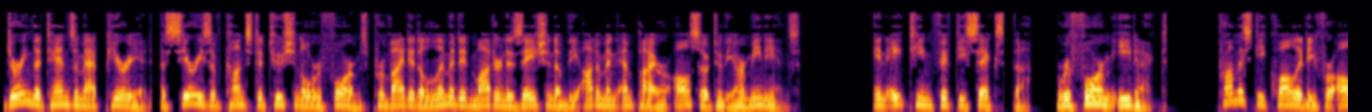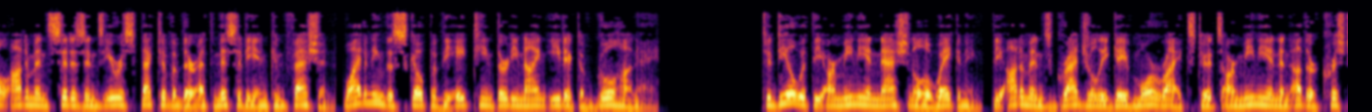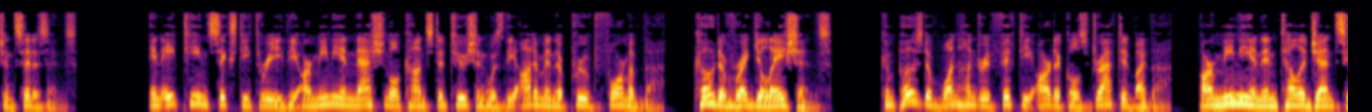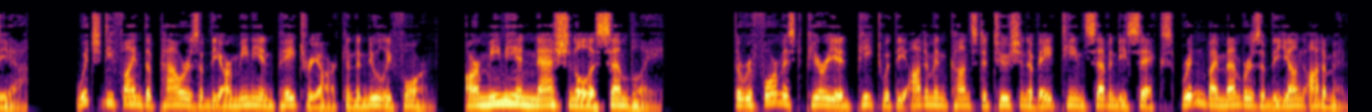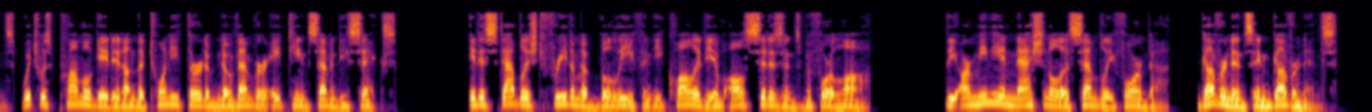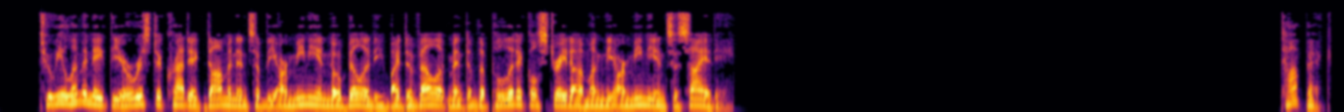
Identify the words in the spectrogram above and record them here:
During the Tanzimat period, a series of constitutional reforms provided a limited modernization of the Ottoman Empire also to the Armenians. In 1856, the «Reform Edict» promised equality for all Ottoman citizens irrespective of their ethnicity and confession, widening the scope of the 1839 Edict of Gulhane. To deal with the Armenian national awakening, the Ottomans gradually gave more rights to its Armenian and other Christian citizens. In 1863 the Armenian National Constitution was the Ottoman-approved form of the «Code of Regulations», composed of 150 articles drafted by the «Armenian intelligentsia», which defined the powers of the Armenian Patriarch and the newly formed «Armenian National Assembly». The reformist period peaked with the Ottoman Constitution of 1876, written by members of the Young Ottomans, which was promulgated on 23 November 1876. It established freedom of belief and equality of all citizens before law. The Armenian National Assembly formed a «governance in governance» to eliminate the aristocratic dominance of the Armenian nobility by development of the political strata among the Armenian society.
